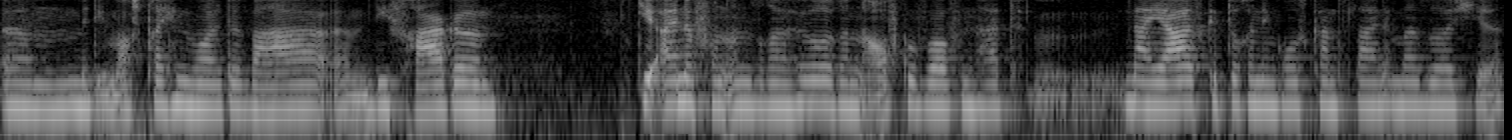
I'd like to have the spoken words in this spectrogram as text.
ähm, mit ihm auch sprechen wollte, war ähm, die Frage, die eine von unserer Hörerinnen aufgeworfen hat. Naja, es gibt doch in den Großkanzleien immer solche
